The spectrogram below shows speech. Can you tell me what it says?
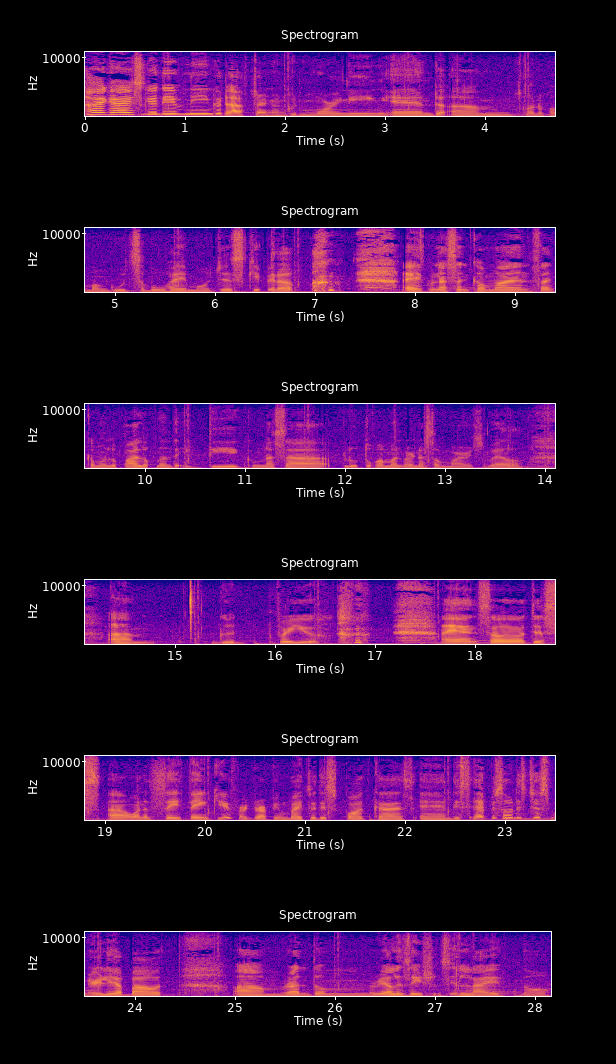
Hi guys, good evening, good afternoon, good morning, and um, kung ano pa mang good sa buhay mo, just keep it up. Ayan, kung nasan ka man, saan ka man lupalok ng daigdig, kung nasa Pluto ka man or nasa Mars, well, um, good for you. Ayan, so just uh, want to say thank you for dropping by to this podcast. And this episode is just merely about um, random realizations in life, no?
